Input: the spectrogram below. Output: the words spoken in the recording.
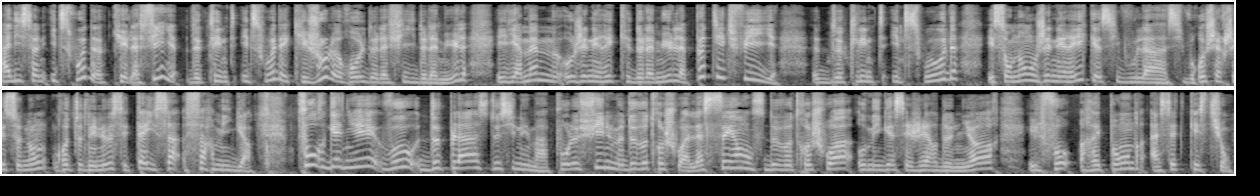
Alison Eastwood qui est la fille de Clint Eastwood et qui joue le rôle de la fille de La Mule. Il y a même au générique de La Mule la petite fille de Clint Eastwood et son nom au générique, si vous la, si vous recherchez ce nom, retenez-le, c'est Thaïsa Farmiga. Pour gagner vos deux places de cinéma, pour le film de votre choix, la séance de votre choix, Omega CGR de Niort, il faut répondre à cette question.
